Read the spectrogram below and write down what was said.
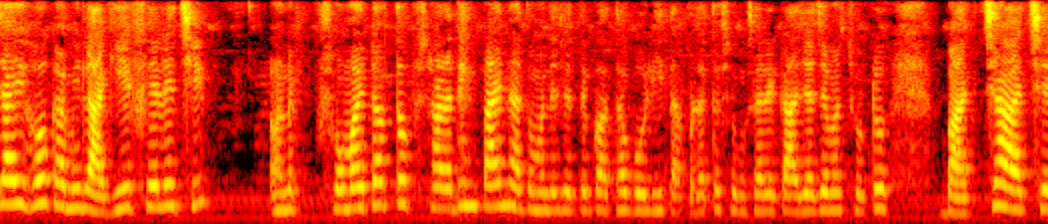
যাই হোক, আমি লাগিয়ে ফেলেছি। অনেক সময়টা তো সারাদিন পাই না, তোমাদের সাথে কথা বলি, তারপরে তো সংসারের কাজ আছে, আমার ছোট বাচ্চা আছে।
